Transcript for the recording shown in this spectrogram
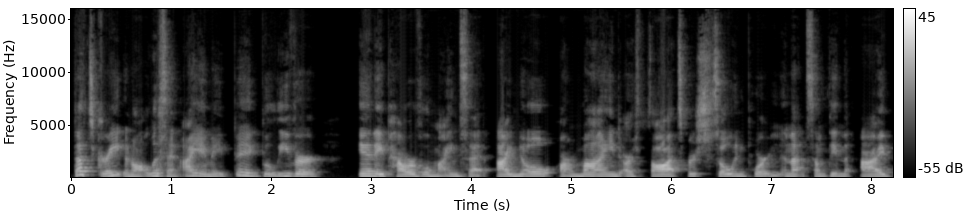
That's great and all. Listen, I am a big believer in a powerful mindset. I know our mind, our thoughts are so important, and that's something that I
